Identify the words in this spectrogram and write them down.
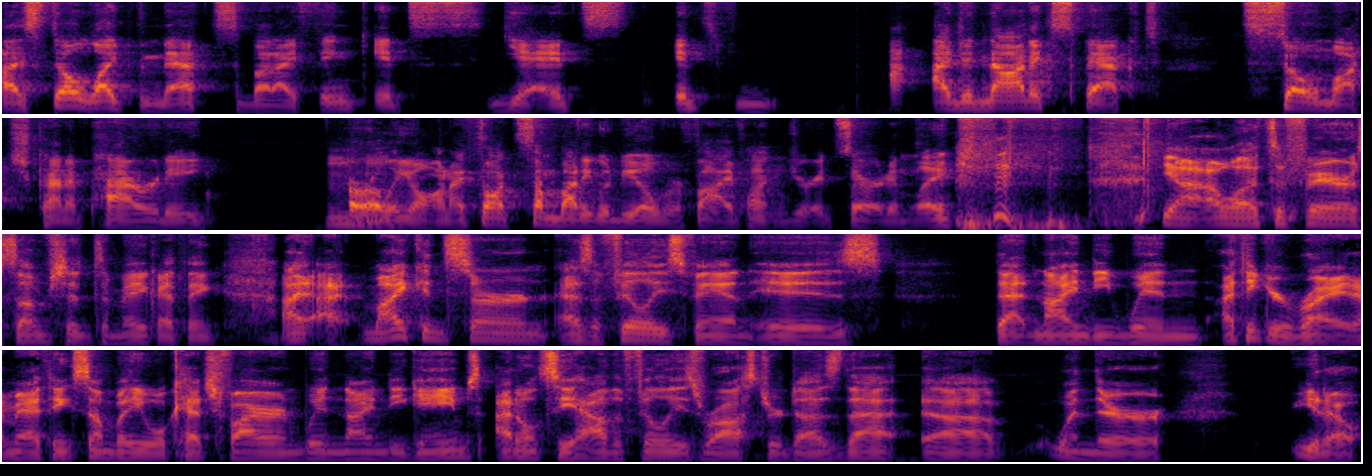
i still like the mets but i think it's yeah it's it's I, I did not expect so much kind of parity mm-hmm. early on. I thought somebody would be over 500, certainly. yeah, well, it's a fair assumption to make. I think. I, I my concern as a Phillies fan is that 90 win. I think you're right. I mean, I think somebody will catch fire and win 90 games. I don't see how the Phillies roster does that uh, when they're, you know,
